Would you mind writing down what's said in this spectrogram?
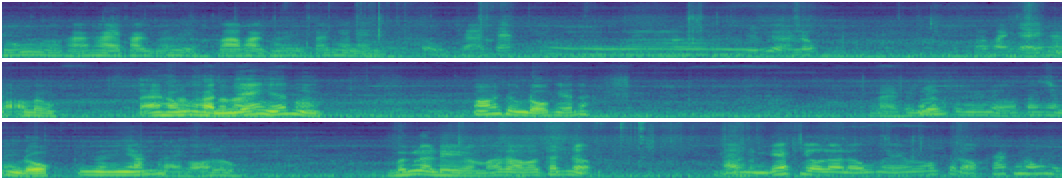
xuống khoảng hai phân nữa thì ba phân nữa tới cái này dữ rồi đúng. Có phải vậy hả? Bỏ luôn. Tại không có hình dáng gì hết mà. Nói xung đột vậy đó. Này phải dứt cái miếng nữa tới cái này. xung đột cái nhánh này bỏ luôn. Bứng lên đi rồi mở ra mới tính được. Tại mình ghép vô là đủ mẹ nó cái đọt khác nấu đi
